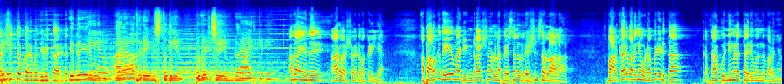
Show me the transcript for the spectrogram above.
പരിശുദ്ധ പരമദിവ്യകാരുണ്യത്തിന് എന്നേരവും ആരാധനയും സ്തുതിയും പുകഴ്ചയും ഉണ്ടായിരിക്കട്ടെ. ഉണ്ടായിരിക്കട്ടെ. അതായത് ആറ് വർഷമായിട്ട് മക്കളില്ല. അപ്പോൾ അവർക്ക് ദൈവമായിട്ട് ഇൻട്രാക്ഷൻ ഉള്ള പേഴ്സണൽ റിലേഷൻസ് ഉള്ള ആളാണ്. അപ്പോൾ ആൾക്കാർ പറഞ്ഞു ഉടമ്പടി എടുത്താൽ കർത്താവ് കുഞ്ഞുങ്ങളെ തരുമെന്ന് പറഞ്ഞു.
